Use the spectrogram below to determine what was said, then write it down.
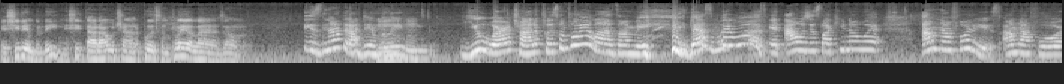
And she didn't believe me. She thought I was trying to put some player lines on her. It's not that I didn't believe mm-hmm. you. You were trying to put some player lines on me. That's what it was. And I was just like, you know what? I'm not for this. I'm not for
